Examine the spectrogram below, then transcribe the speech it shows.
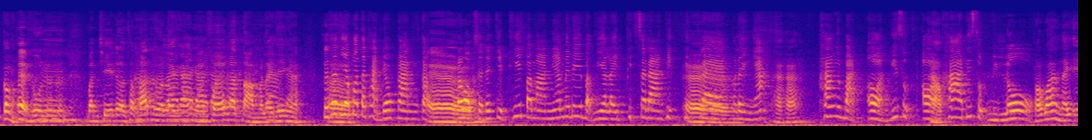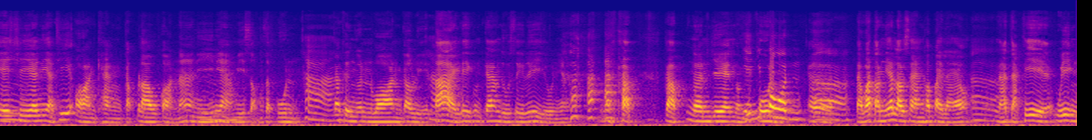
ก็แม่ดุลอืมบัญชีเดินสะพัดเออดูอะไรได้เงี้ยได้เงินเฟ้อได้ก็ต่ำอะไรนี่ไง คือถ้าเทียบมาตรฐานเดียวกันกับเออระบบเศรษฐกิจที่ประมาณเนี้ยไม่ได้แบบมีอะไรพิสดารพลิกพลิกแปลงเออออะไรอย่างเงี้ยอ่าฮะค่าเงินบาทอ่อนที่สุดอ่อนครับค่าที่สุดในโลก เพราะว่าในเอเชียเนี่ยที่อ่อนแข่งกับเราก่อนหน้านี้เนี่ยอืมมีสองสกุลค่ะก็คือเงินวอนเกาหลีค่ะใต้ที่คุณแก้มดูซีรีส์อยู่เนี่ยนะครับกับเงินเยนของเยนญี่ปุ่นญี่ปุ่นเออเออแต่ว่าตอนนี้เราแซงเข้าไปแล้วเออนะจากที่วิ่ง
